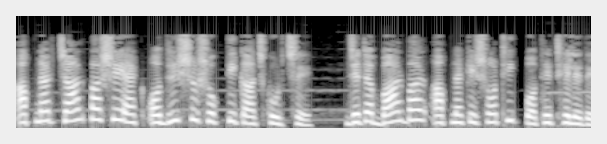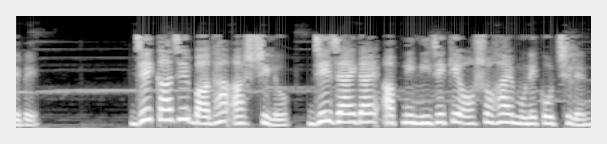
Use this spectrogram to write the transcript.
আপনার চারপাশে এক অদৃশ্য শক্তি কাজ করছে, যেটা বারবার আপনাকে সঠিক পথে ঠেলে দেবে। যে কাজে বাধা আসছিল, যে জায়গায় আপনি নিজেকে অসহায় মনে করছিলেন,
